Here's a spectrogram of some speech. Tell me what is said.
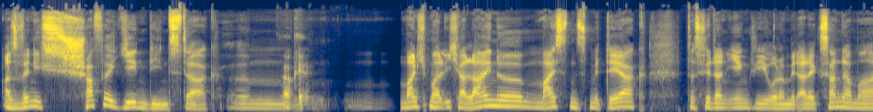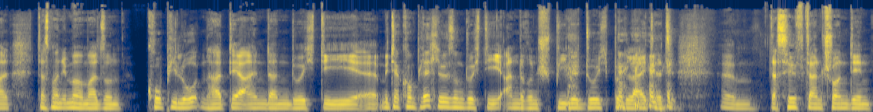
Also wenn ich es schaffe, jeden Dienstag. Ähm, okay. Manchmal ich alleine, meistens mit Dirk, dass wir dann irgendwie oder mit Alexander mal, dass man immer mal so ein Co-Piloten hat, der einen dann durch die, äh, mit der Komplettlösung durch die anderen Spiele durchbegleitet. ähm, das hilft dann schon, den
